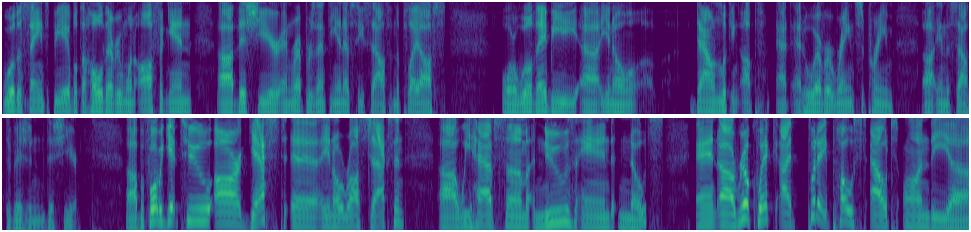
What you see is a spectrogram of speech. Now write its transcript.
Will the Saints be able to hold everyone off again uh, this year and represent the NFC South in the playoffs, or will they be, uh, you know, down looking up at at whoever reigns supreme uh, in the South Division this year? Uh, before we get to our guest, uh, you know, Ross Jackson, we have some news and notes. And uh, real quick, I put a post out on the uh,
